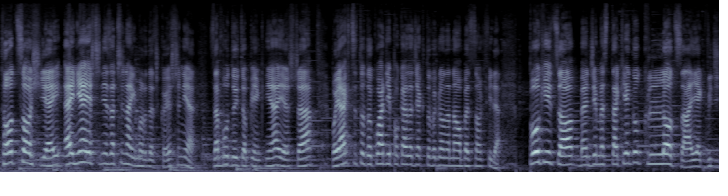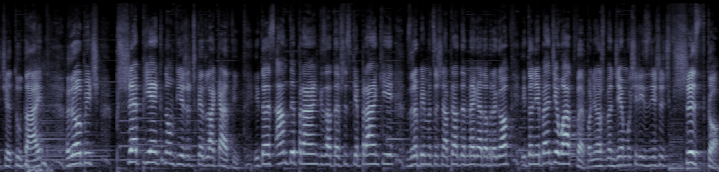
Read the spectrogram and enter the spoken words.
to coś jej. Ej, nie, jeszcze nie zaczynaj, mordeczko, jeszcze nie. Zabuduj to pięknie, jeszcze. Bo ja chcę to dokładnie pokazać, jak to wygląda na obecną chwilę. Póki co, będziemy z takiego kloca, jak widzicie tutaj, robić przepiękną wieżyczkę dla Kati. I to jest antyprank za te wszystkie pranki. Zrobimy coś naprawdę mega dobrego. I to nie będzie łatwe, ponieważ będziemy musieli zniszczyć wszystko.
